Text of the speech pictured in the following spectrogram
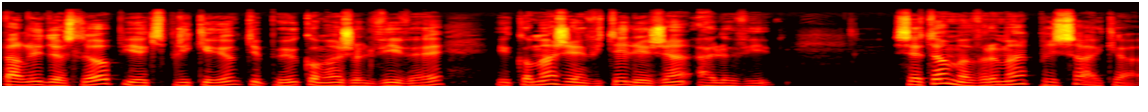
parlé de cela, puis expliqué un petit peu comment je le vivais et comment j'invitais les gens à le vivre. Cet homme a vraiment pris ça à cœur.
